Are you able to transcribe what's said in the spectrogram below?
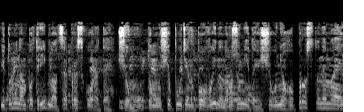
І тому нам потрібно це прискорити. Чому? Тому що Путін повинен розуміти, що у нього просто немає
